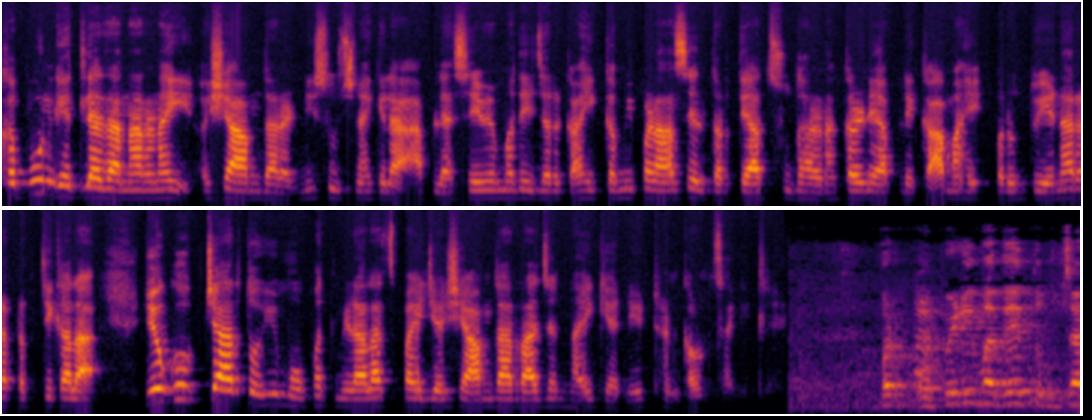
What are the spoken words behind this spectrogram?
खपून घेतल्या जाणार नाही अशा आमदारांनी सूचना केल्या. आपल्या सेवेमध्ये जर काही कमीपणा असेल तर त्यात सुधारणा करणे आपले काम आहे. परंतु येणाऱ्या प्रत्येकाला योगोपचार तोही मोफत मिळालाच पाहिजे असे आमदार राजन नाईक यांनी ठणकावून सांगितले. पण ओपीडी मध्ये तुमचा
